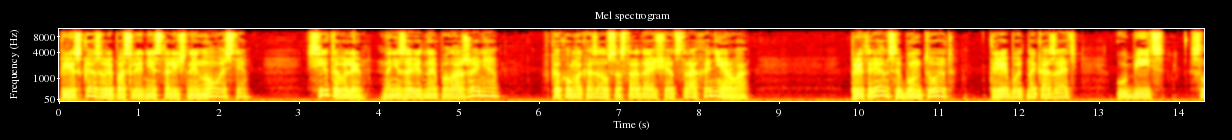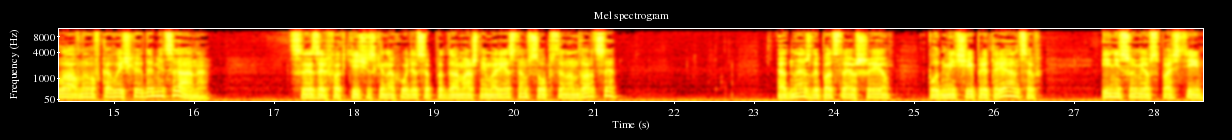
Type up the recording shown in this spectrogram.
пересказывали последние столичные новости, сетовали на незавидное положение, в каком оказался страдающий от страха нерва. Претарианцы бунтуют, требуют наказать убийц славного в кавычках Домициана. Цезарь фактически находится под домашним арестом в собственном дворце. Однажды, подставив шею под мечи претарианцев и не сумев спасти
